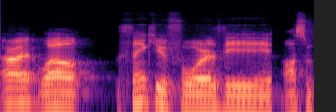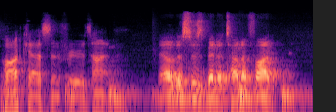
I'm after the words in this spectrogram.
All right. Well, thank you for the awesome podcast and for your time. No, this has been a ton of fun.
